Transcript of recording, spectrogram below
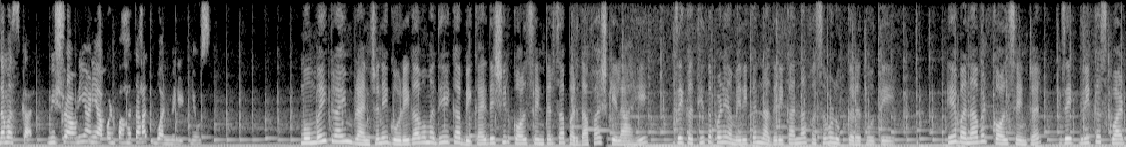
नमस्कार मी श्रावणी आणि आपण पाहत आहात one minute news. Mumbai crime ब्रँचने गोरेगावमध्ये एका बेकायदेशीर कॉल सेंटरचा पर्दाफाश केला आहे जे कथितपणे अमेरिकन नागरिकांना फसवणूक करत होते. हे बनावट कॉल सेंटर जे ग्रीक स्क्वाड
